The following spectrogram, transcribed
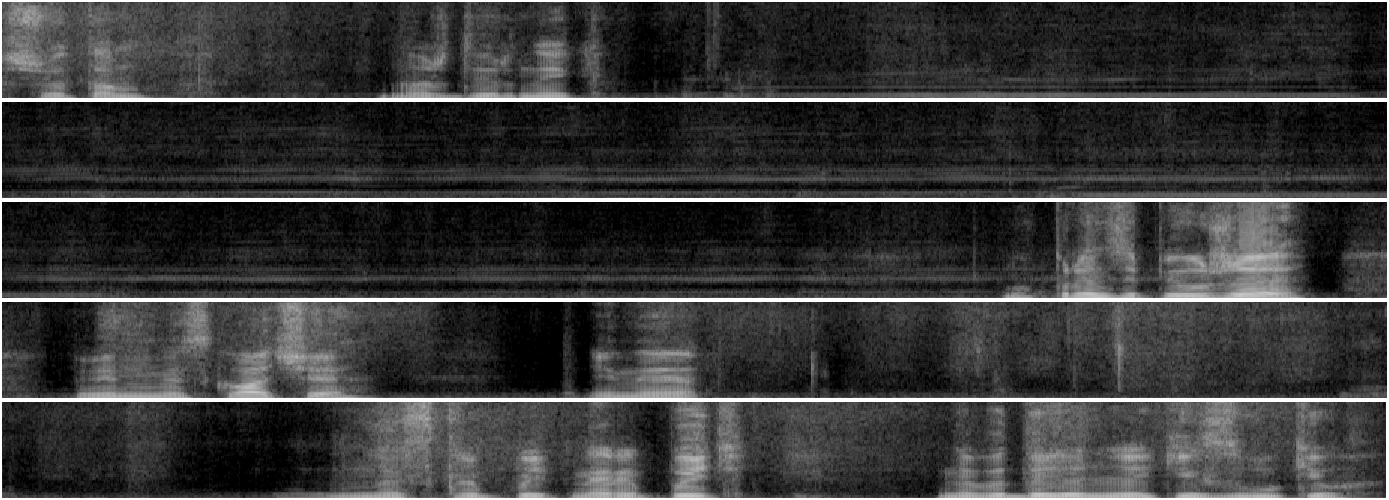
що там наш двірник. Ну, в принципі, вже він не скаче і не, не скрипить, не рипить, не видає ніяких звуків.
